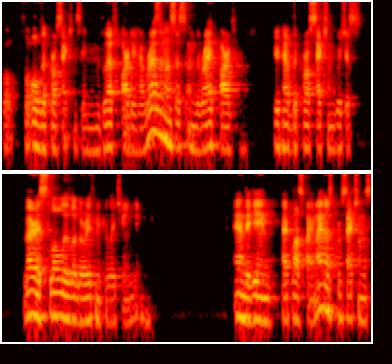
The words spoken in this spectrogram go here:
for, for all the cross sections. I mean, the left part, you have resonances, and the right part, you have the cross section, which is very slowly logarithmically changing. And again, pi plus pi minus cross sections,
